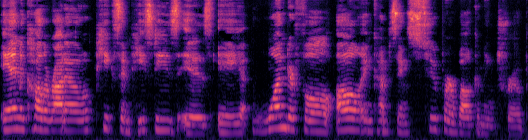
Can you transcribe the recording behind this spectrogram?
in Colorado, Peaks and Pasties is a wonderful, all-encompassing, super welcoming troupe.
